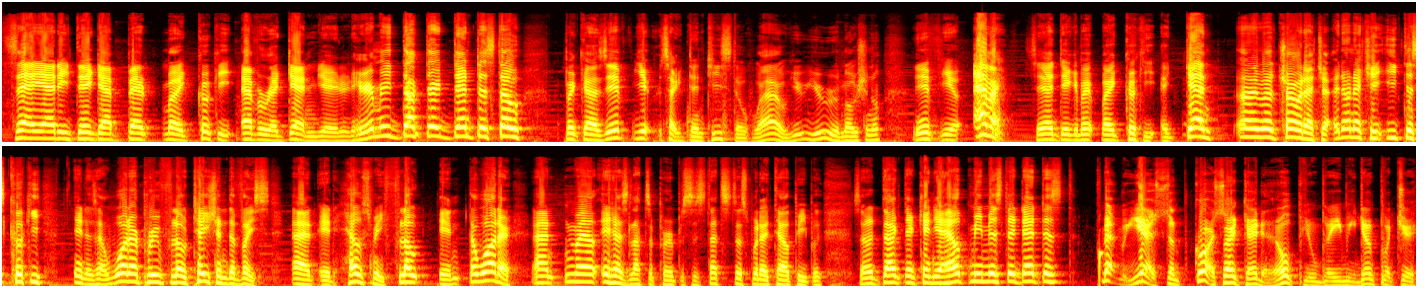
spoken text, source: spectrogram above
say anything about my cookie ever again. You hear me, Dr. Dentisto? Because if you... Sorry, Dentisto. Wow, you, you're emotional. If you ever say anything about my cookie again, I'm gonna throw it at you. I don't actually eat this cookie. It is a waterproof flotation device, and it helps me float in the water. And, well, it has lots of purposes. That's just what I tell people. So, doctor, can you help me, Mr. Dentist? Yes, of course I can help you, baby duck, but you,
